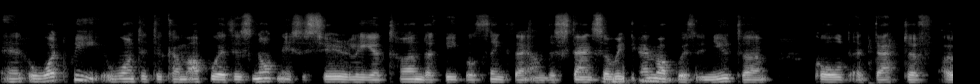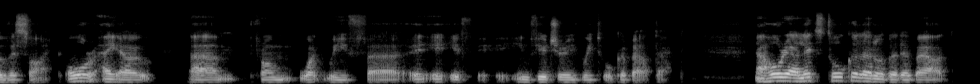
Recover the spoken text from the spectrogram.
and what we wanted to come up with is not necessarily a term that people think they understand. So we came up with a new term called adaptive oversight or AO um, from what we've, uh, if in future, if we talk about that. Now, Horia, let's talk a little bit about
